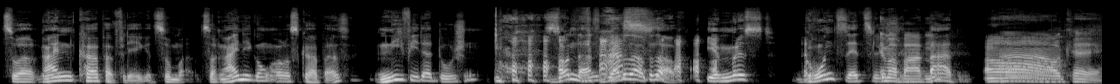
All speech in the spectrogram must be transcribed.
zur reinen Körperpflege, zum, zur Reinigung eures Körpers nie wieder duschen, sondern, ja, pass auf, pass auf, ihr müsst grundsätzlich Immer baden? baden. Ah, okay.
